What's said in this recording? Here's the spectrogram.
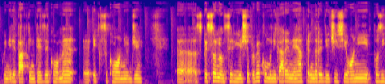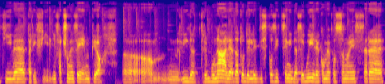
quindi le parti intese come eh, ex coniugi eh, spesso non si riesce proprio a comunicare né a prendere decisioni positive per i figli. Faccio un esempio, uh, il Tribunale ha dato delle disposizioni da seguire come possono essere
